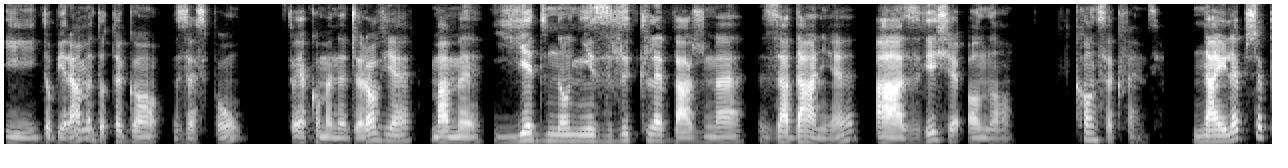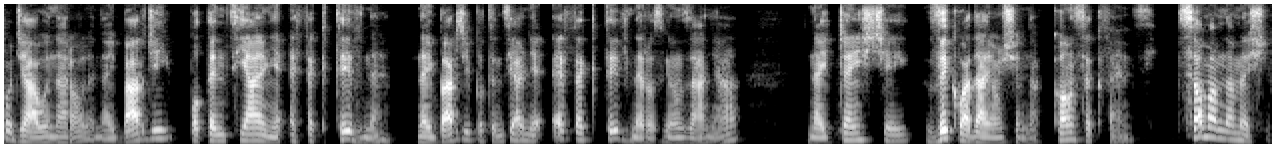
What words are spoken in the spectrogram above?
i dobieramy do tego zespół, to jako menedżerowie mamy jedno niezwykle ważne zadanie, a zwie się ono konsekwencja. Najlepsze podziały na role, najbardziej potencjalnie efektywne, najbardziej potencjalnie efektywne rozwiązania najczęściej wykładają się na konsekwencji. Co mam na myśli?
